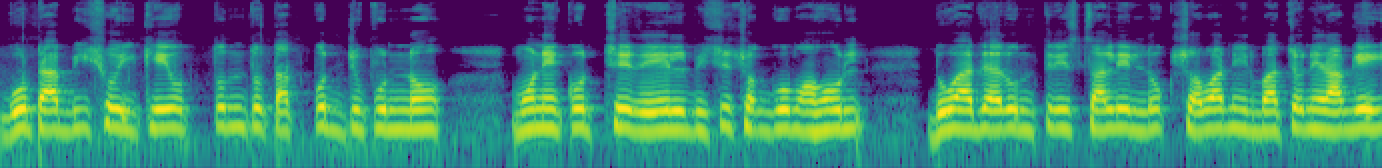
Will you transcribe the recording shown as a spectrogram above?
গোটা বিষয়কে অত্যন্ত তাৎপর্যপূর্ণ মনে করছে রেল বিশেষজ্ঞ মহল। দু হাজার উনত্রিশ সালের লোকসভা নির্বাচনের আগেই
